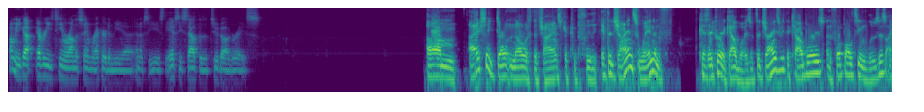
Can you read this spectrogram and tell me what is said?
I mean, you got every team around the same record in the uh, NFC East. The AFC South is a two dog race. Um, I actually don't know if the Giants are completely. If the Giants win and because they play the Cowboys, if the Giants beat the Cowboys and the football team loses, I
